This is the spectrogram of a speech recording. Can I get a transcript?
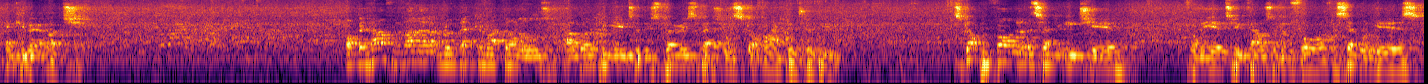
Thank you very much. On behalf of Anna and Rebecca MacDonald, I welcome you to this very special Scott Michael tribute. Scott performed at the tent each year from the year 2004. For several years,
